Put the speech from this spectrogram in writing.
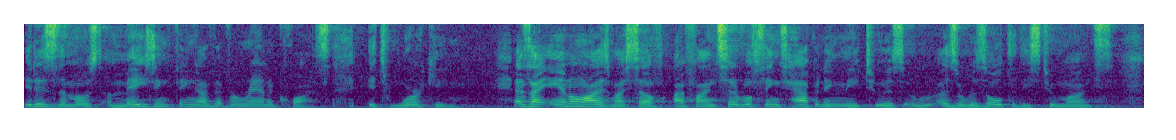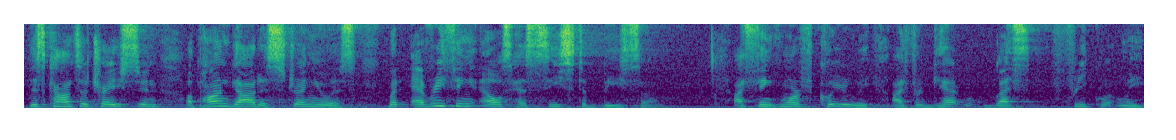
It is the most amazing thing I've ever ran across. It's working. As I analyze myself, I find several things happening to me too as a, as a result of these two months. This concentration upon God is strenuous, but everything else has ceased to be so. I think more clearly. I forget less frequently.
